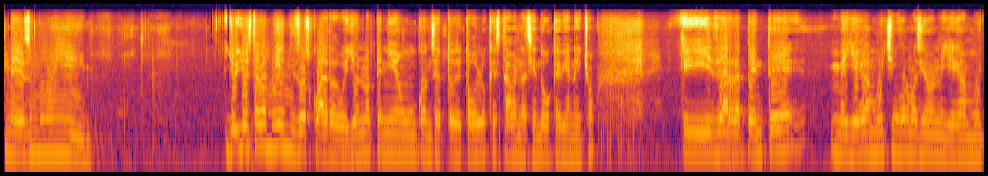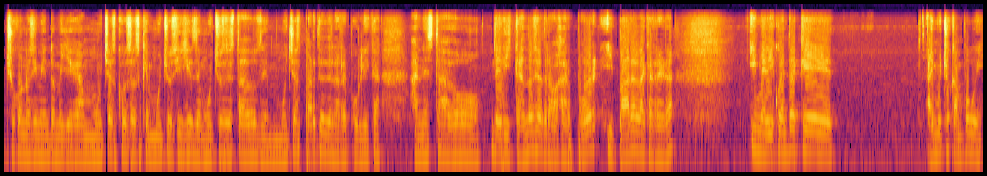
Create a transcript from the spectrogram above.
me es muy yo, yo estaba muy en mis dos cuadras, güey. Yo no tenía un concepto de todo lo que estaban haciendo o que habían hecho. Y de repente me llega mucha información, me llega mucho conocimiento, me llega muchas cosas que muchos hijos de muchos estados, de muchas partes de la República han estado dedicándose a trabajar por y para la carrera. Y me di cuenta que hay mucho campo, güey.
